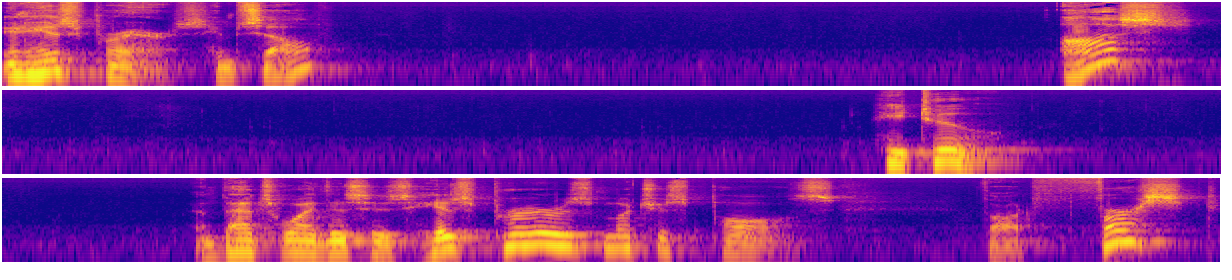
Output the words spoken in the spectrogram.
in his prayers? Himself? Us? He too and that's why this is his prayer as much as Paul's. Thought first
